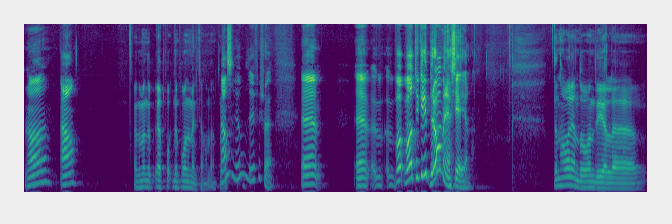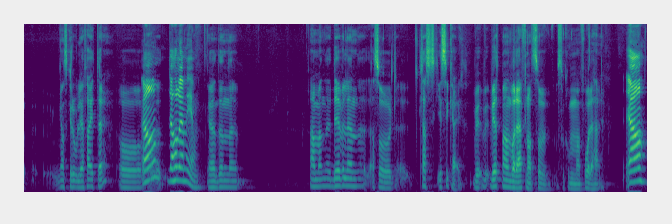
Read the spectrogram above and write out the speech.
Ja, ja. Ja, men den påminner mig lite grann om den. på Ja, jo, det förstår jag. Eh, eh, vad, vad tycker du är bra med den här serien? Den har ändå en del eh, ganska roliga fighter. Och, Ja, det håller jag med om. Ja, den, eh, ja, men det är väl en alltså, klassisk isekai. Vet man vad det är för något så, så kommer man få det här. Ja,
